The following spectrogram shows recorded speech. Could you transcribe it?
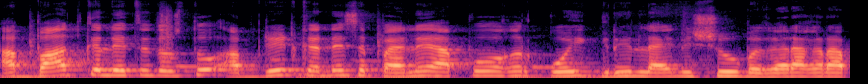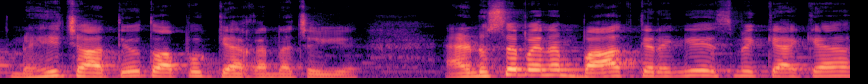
अब बात कर लेते हैं दोस्तों अपडेट करने से पहले आपको अगर कोई ग्रीन लाइन इशू वगैरह अगर आप नहीं चाहते हो तो आपको क्या करना चाहिए? एंड उससे पहले हम बात करेंगे, इसमें क्या क्या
